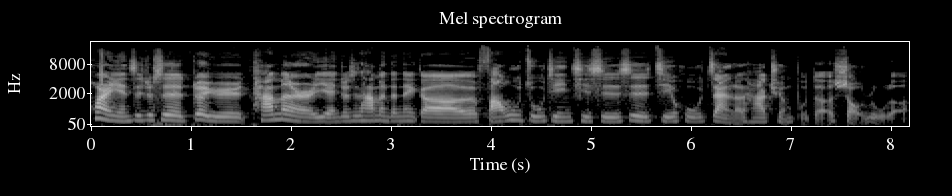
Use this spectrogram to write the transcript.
换而言之，就是对于他们而言，就是他们的那个房屋租金其实是几乎占了他全部的收入了。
